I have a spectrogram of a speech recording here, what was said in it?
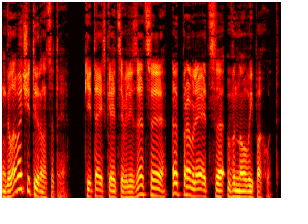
Глава 14. Китайская цивилизация отправляется в новый поход.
